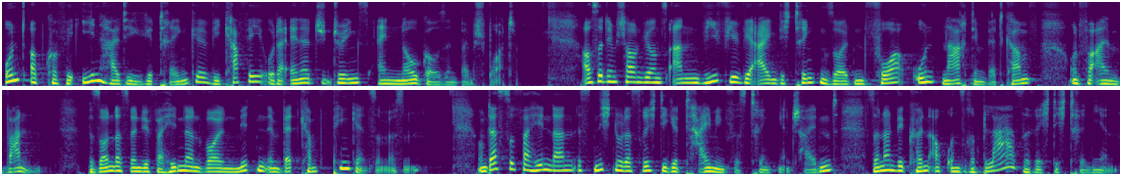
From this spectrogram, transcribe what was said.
und ob koffeinhaltige Getränke wie Kaffee oder Energy Drinks ein No-Go sind beim Sport. Außerdem schauen wir uns an, wie viel wir eigentlich trinken sollten vor und nach dem Wettkampf und vor allem wann. Besonders wenn wir verhindern wollen, mitten im Wettkampf pinkeln zu müssen. Um das zu verhindern, ist nicht nur das richtige Timing fürs Trinken entscheidend, sondern wir können auch unsere Blase richtig trainieren.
